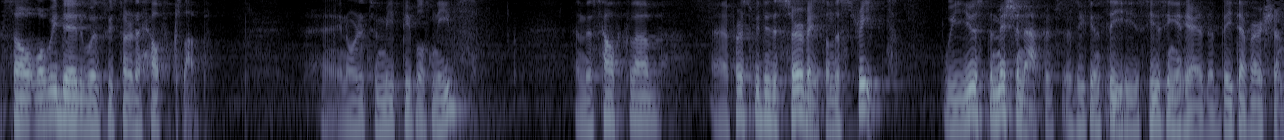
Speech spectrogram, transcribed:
So, what we did was we started a health club uh, in order to meet people's needs. And this health club, uh, first we did the surveys on the street we used the Mission app, as you can see, he's using it here, the beta version.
